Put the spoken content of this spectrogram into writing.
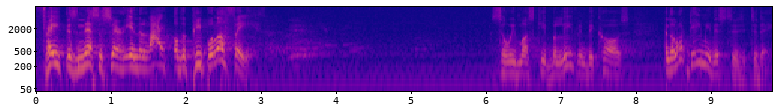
Faith is necessary in the life of the people of faith. So, we must keep believing because, and the Lord gave me this to, today,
